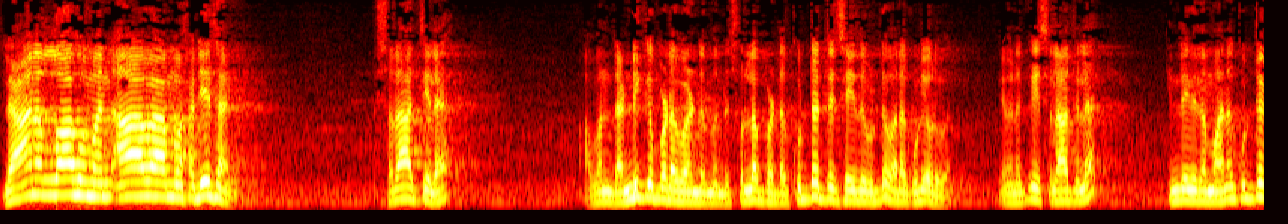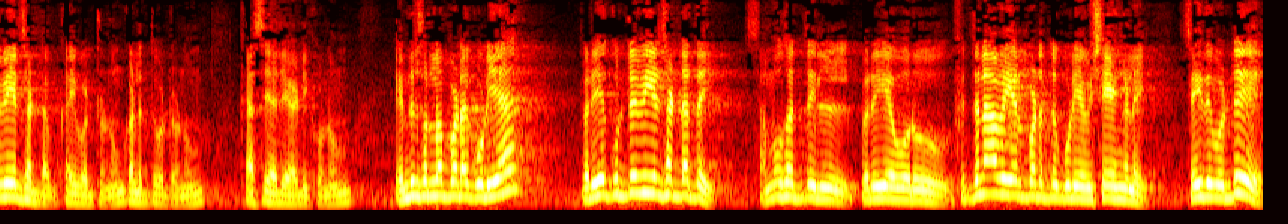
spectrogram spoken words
லானல்லாஹுமன் ஆவா முஹதிசன் சலாத்தில அவன் தண்டிக்கப்பட வேண்டும் என்று சொல்லப்பட்ட குற்றத்தை செய்துவிட்டு வரக்கூடிய ஒருவன். இவனுக்கு இஸ்லாத்துல இந்த விதமான குற்றவியல் சட்டம். கைவற்றணும் கழுத்து வெட்டணும் கசையடி அடிக்கணும் என்று சொல்லப்படக்கூடிய பெரிய குற்றவியல் சட்டத்தை சமூகத்தில் பெரிய ஒரு ஃபித்னாவை ஏற்படுத்தக்கூடிய விஷயங்களை செய்துவிட்டு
